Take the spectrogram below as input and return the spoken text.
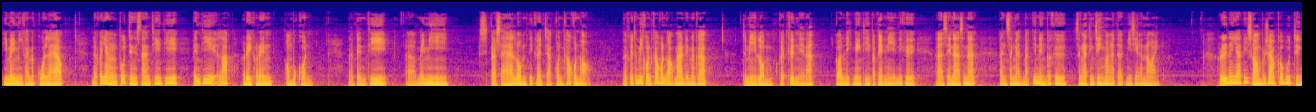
ที่ไม่มีใครมากวนแล้วนะก็ยังพูดถึงสถานที่ที่เป็นที่รับรีเกรนของบุคคลนะเป็นที่ไม่มีกระแสลมที่เกิดจากคนเข้าคนออกนะคือถ้ามีคนเข้าคนออกมากเดี๋ยวมันก็ จะมีลมเกิดขึ้นเนี่ยนะก็หลีกเลี่ยงที่ประเภทนี้นี่คือเสนาสนะอันสงัดแบบที่ 1 ก็คือสงัดจริงๆว่างั้นเถอะมีเสียงอันน้อย หรือในยะที่2พระเจ้าก็พูดถึง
